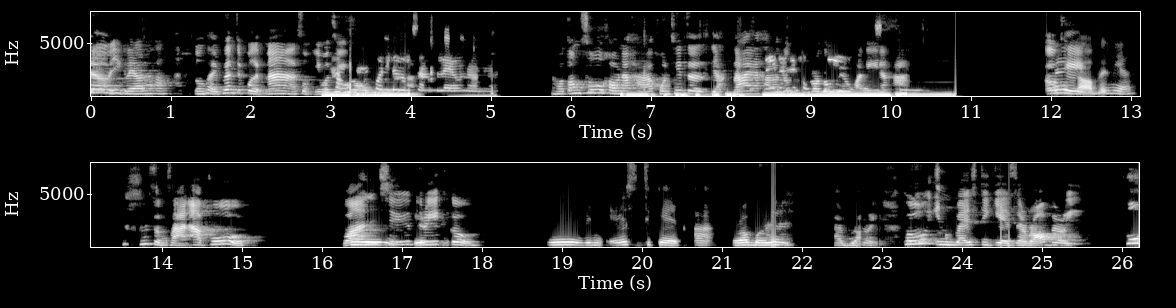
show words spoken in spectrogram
เดิมอีกแล้วนะคะ สงสัยเพื่อนจะเปิดหน้าส่งอีโมจิรอคนเดิมซ้ำแล้วนะ เราต้องสู้เขานะคะ คนที่จะอยากได้นะคะ เราต้องเราต้องเร็วกว่านี้นะคะ โอไม่เค ได้ตอบเลยเนี่ย สงสาร อะผู้ one ผู้ two three go Who investigate a robbery a robbery who investigates a robbery ผู้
